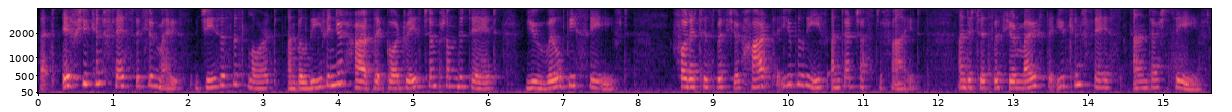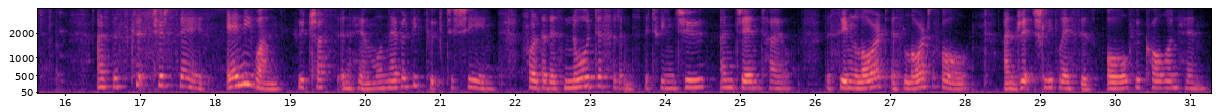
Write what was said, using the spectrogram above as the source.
That if you confess with your mouth Jesus is Lord and believe in your heart that God raised him from the dead, you will be saved. For it is with your heart that you believe and are justified, and it is with your mouth that you confess and are saved. As the scripture says, anyone who trusts in him will never be put to shame, for there is no difference between Jew and Gentile. The same Lord is Lord of all, and richly blesses all who call on him.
